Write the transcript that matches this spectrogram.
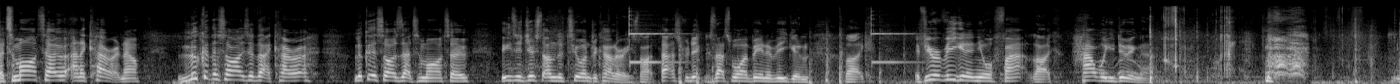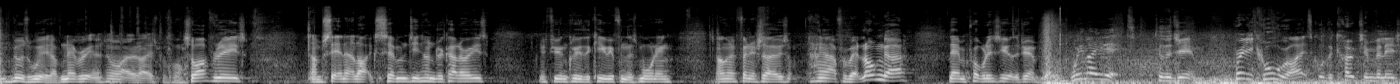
a tomato and a carrot. Now, look at the size of that carrot. Look at the size of that tomato. These are just under 200 calories. Like, that's ridiculous. That's why being a vegan, like, if you're a vegan and you're fat, like, how are you doing that? it feels weird. I've never eaten a tomato like this before. So after these, I'm sitting at like 1700 calories. If you include the kiwi from this morning, I'm gonna finish those, hang out for a bit longer, then probably see you at the gym. We made it to the gym. Pretty cool, right? It's called the Coaching Village.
